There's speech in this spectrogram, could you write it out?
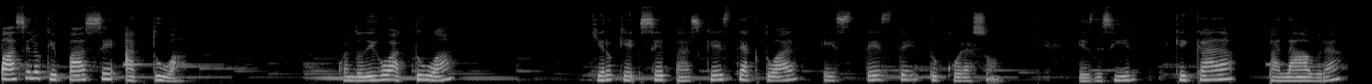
pase lo que pase, actúa. Cuando digo actúa, quiero que sepas que este actuar es desde tu corazón. Es decir, que cada palabra,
